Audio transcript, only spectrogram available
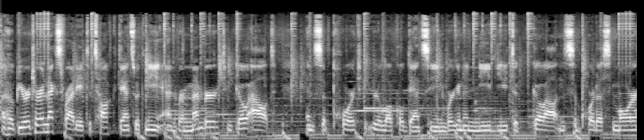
I hope you return next Friday to talk dance with me and remember to go out and support your local dance scene. We're going to need you to go out and support us more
